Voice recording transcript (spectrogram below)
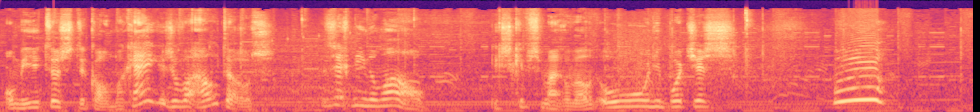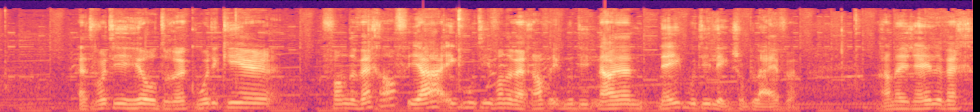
Om hier tussen te komen. Kijk eens hoeveel auto's. Dat is echt niet normaal. Ik skip ze maar gewoon. Oeh, die bordjes. Oeh. Het wordt hier heel druk. Moet ik hier van de weg af? Ja, ik moet hier van de weg af. Ik moet hier... Nou, nee, ik moet hier links op blijven. We gaan deze hele weg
